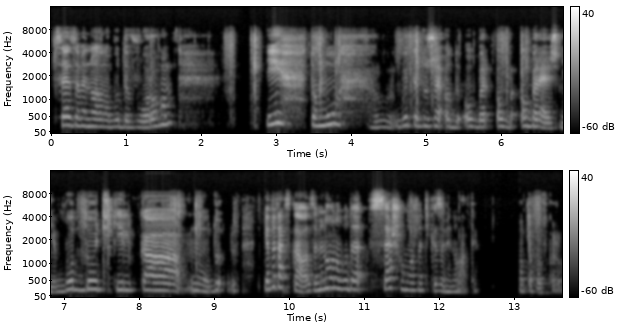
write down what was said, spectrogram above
Все заміновано буде ворогом. І тому будьте дуже обер- об- обережні. Будуть кілька, ну, я би так сказала, заміновано буде все, що можна тільки замінувати. От таку скажу.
